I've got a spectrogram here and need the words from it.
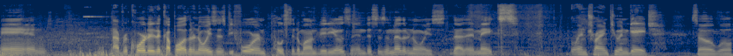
And I've recorded a couple other noises before and posted them on videos and this is another noise that it makes when trying to engage. So we'll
